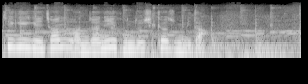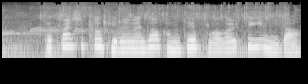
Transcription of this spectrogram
튀기기 전 완전히 건조시켜줍니다. 180도 기름에서 감태 부각을 튀깁니다.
